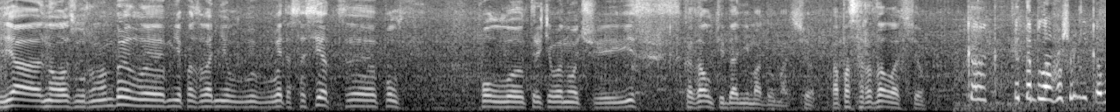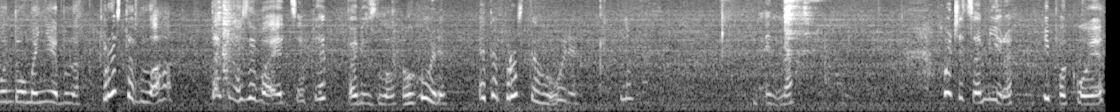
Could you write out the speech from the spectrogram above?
Я на Лазурном был, э, мне позвонил в это сосед э, пол, пол третьего ночи и сказал, у тебя нема дома, все. А пострадало все. Как? Это благо, что никого дома не было. Просто благо. Так называется. Так повезло. Горе. Это просто горе. Ну, война. Хочется мира и покоя.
